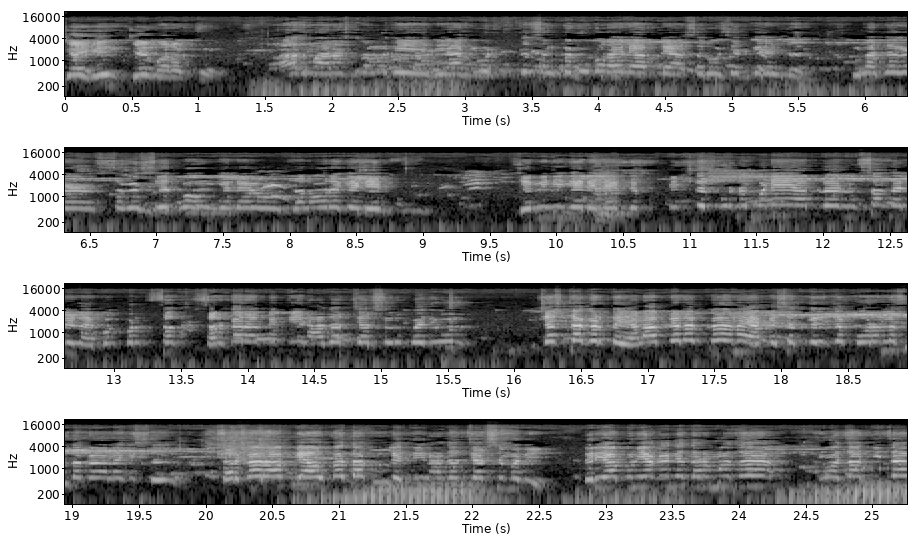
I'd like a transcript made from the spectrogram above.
जय हिंद जय महाराष्ट्र. आज महाराष्ट्रामध्ये जे अतिवृष्टीचं संकट उभं राहिलं आपल्या सर्व शेतकऱ्यांचं कुणाचं सगळं शेत वाहून गेले जनावरं गेले जमिनी गेलेले आहेत. ते पीक तर पूर्णपणे आपलं नुकसान झालेलं आहे. पण पण स- सरकार आपले तीन हजार चारशे रुपये देऊन चेष्टा करतंय. आणि आपल्याला कळ नाही आपल्या शेतकऱ्यांच्या पोरांना सुद्धा कळ नाही की स- सरकार आपली अवकात दाखवले तीन हजार चारशे मध्ये. तरी आपण एखाद्या धर्माचा किंवा जातीचा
